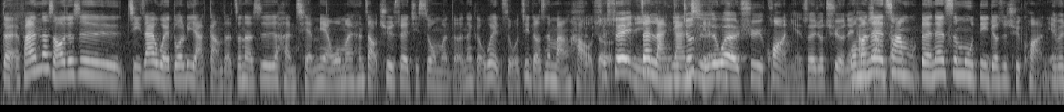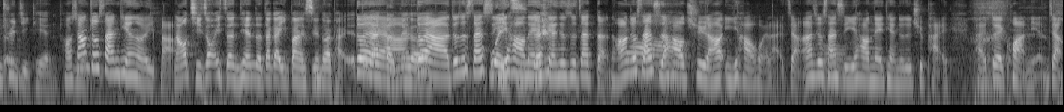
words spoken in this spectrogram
对，反正那时候就是挤在维多利亚港的，真的是很前面。我们很早去，所以其实我们的那个位置，我记得是蛮好的。所以你在栏杆前，就只是为了去跨年，所以就去了那。我们那趟对那次目的就是去跨年。你们去几天？好像就三天而已吧。然后其中一整天的大概一半的时间都在排，对啊，都在等那个。对啊，就是三十一号那一天就是在等，好像就三十号去，然后一号回来这样，然后就三十一号那天就是去排。排队跨年这样，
